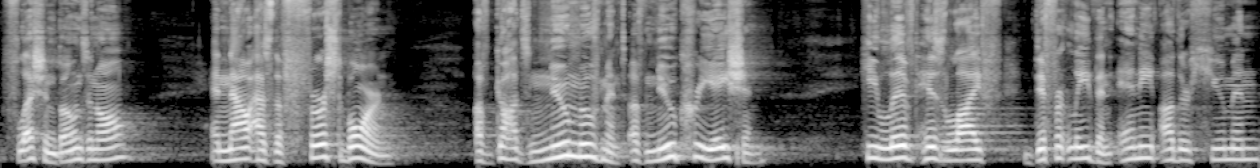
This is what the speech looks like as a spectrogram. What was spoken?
flesh and bones and all. And now, as the firstborn of God's new movement of new creation, he lived his life differently than any other human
